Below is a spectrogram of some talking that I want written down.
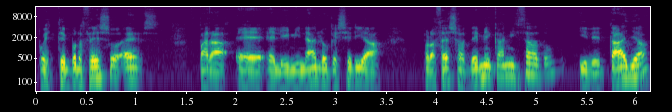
Pues este proceso es para eh, eliminar lo que sería procesos de mecanizado y de talla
